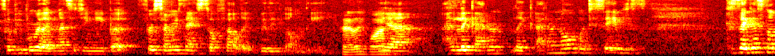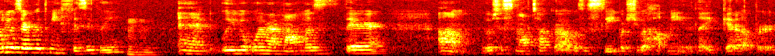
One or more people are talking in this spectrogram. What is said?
So people were like messaging me, but for some reason I still felt like really lonely. Really? Why? Yeah, I like I don't like I don't know what to say because, cause I guess nobody was there with me physically, Mm-hmm. and even when my mom was there, um, it was just small talk. Or I was asleep, or she would help me like get up, or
